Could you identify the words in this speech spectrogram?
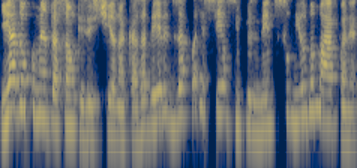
E a documentação que existia na casa dele desapareceu, simplesmente sumiu do mapa, né?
